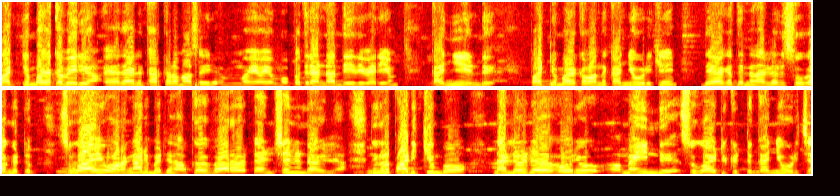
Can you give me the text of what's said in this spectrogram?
പറ്റുമ്പോഴൊക്കെ വരിക. ഏതായാലും കർക്കിടക മാസം മുപ്പത്തിരണ്ടാം തീയതി വരെയും കഞ്ഞിയുണ്ട്. പറ്റുമ്പോഴൊക്കെ വന്ന് കഞ്ഞി കുടിക്കുകയും ദേഹത്തിന് നല്ലൊരു സുഖം കിട്ടും. സുഖമായി ഉറങ്ങാനും പറ്റും നമുക്ക് വേറെ ടെൻഷൻ ഉണ്ടാവില്ല. നിങ്ങൾ പഠിക്കുമ്പോൾ നല്ലൊരു ഒരു മൈൻഡ് സുഖമായിട്ട് കിട്ടും കഞ്ഞി കുടിച്ച.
